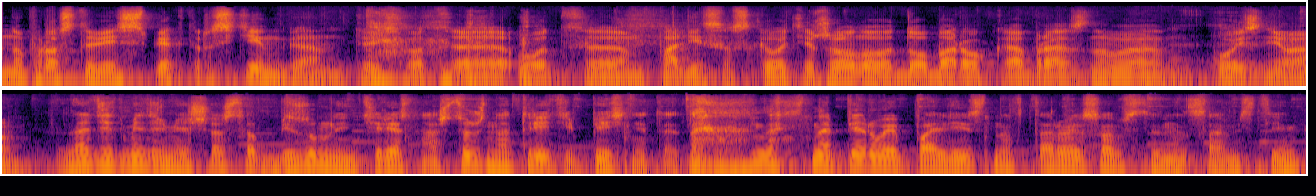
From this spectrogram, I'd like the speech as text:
Ну, просто весь спектр стинга. То есть вот э, от э, полисовского тяжелого до бароккообразного позднего. Знаете, Дмитрий, мне сейчас безумно интересно, а что же на третьей песне-то? На первой Полис, на второй, собственно, сам Стинг.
